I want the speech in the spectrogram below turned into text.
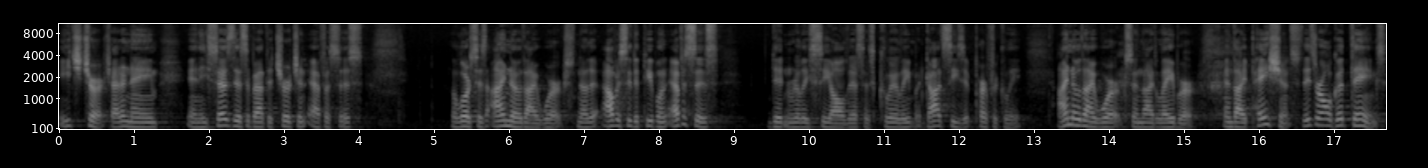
Each church had a name, and he says this about the church in Ephesus. The Lord says, I know thy works. Now, obviously, the people in Ephesus didn't really see all this as clearly, but God sees it perfectly. I know thy works and thy labor and thy patience. These are all good things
